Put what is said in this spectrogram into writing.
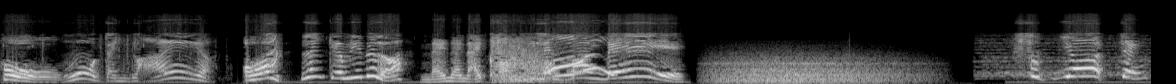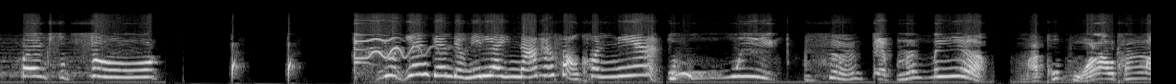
โหโง่ใจร้าย อะออมเล่นเกมนี้ด้วยเหรอ ไหนไหนไหนขอพี่เล่นบ้างเด้สุดยอดเจ๋งแป้งสุดหยุดเล่นเกมเดี๋ยวนี้เลยนะทั้งสองคนเนี่ย ๆอุ้ยหือเจ็บนะเนี่ย มาทุบหัวเราทำไม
